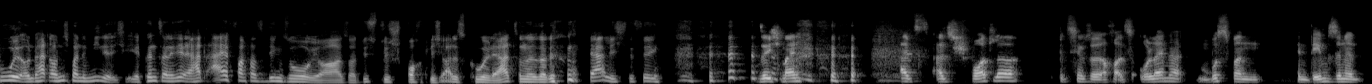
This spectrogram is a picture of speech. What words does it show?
cool und hat auch nicht mal eine Miene. Ich, ihr könnt es ja nicht sehen. Er hat einfach das Ding so, ja, sadistisch, sportlich, alles cool. Der hat so eine, herrlich, deswegen. Also ich meine, als, als Sportler beziehungsweise auch als O-Liner, muss man in dem Sinne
